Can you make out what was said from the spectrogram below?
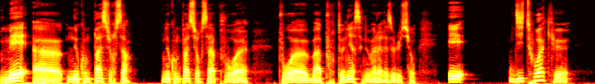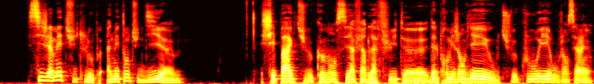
mais euh, ne compte pas sur ça. Ne compte pas sur ça pour, euh, pour, euh, bah, pour tenir ces nouvelles résolutions. Et dis-toi que si jamais tu te loupes, admettons tu te dis, je sais pas, que tu veux commencer à faire de la flûte dès le 1er janvier, ou tu veux courir, ou j'en sais rien.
